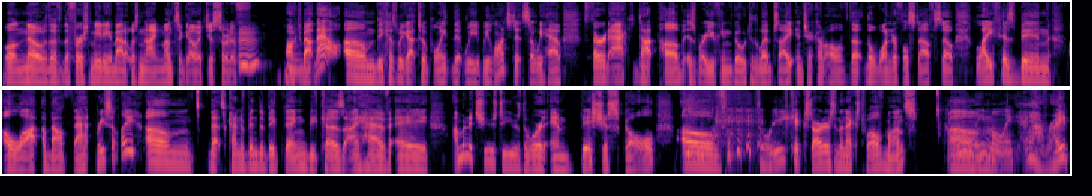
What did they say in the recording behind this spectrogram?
well, no, the the first meeting about it was nine months ago. It just sort of mm-hmm talked mm-hmm. about now um, because we got to a point that we we launched it. So we have thirdact.pub is where you can go to the website and check out all of the the wonderful stuff. So life has been a lot about that recently. Um, that's kind of been the big thing because I have a I'm going to choose to use the word ambitious goal of three Kickstarters in the next 12 months. Holy um, moly. Yeah, right.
